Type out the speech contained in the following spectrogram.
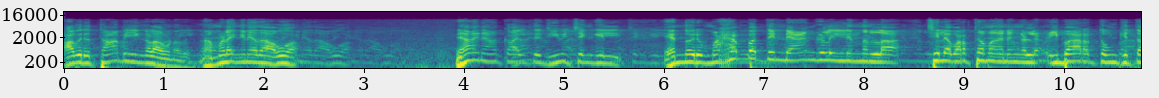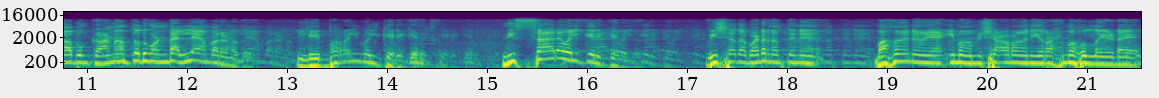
അവർ താപീയങ്ങളാവുന്നത്. നമ്മളെങ്ങനെ അതാവുക ഞാൻ ആ കാലത്ത് ജീവിച്ചെങ്കിൽ എന്നൊരു മഹബത്തിന്റെ ആംഗിളിൽ നിന്നുള്ള ചില വർത്തമാനങ്ങൾ ഇബാറത്തും കിതാബും കാണാത്തത് കൊണ്ടല്ല ഞാൻ പറയണത്. ലിബറൽ വൽക്കരിക്കരുത്. നിസ്സാരവൽക്കരിക്കരുത്. വിശദ പഠനത്തിന് മഹാനായ ഇമാം ഷാറാനി റഹ്മഹുല്ലയുടെ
